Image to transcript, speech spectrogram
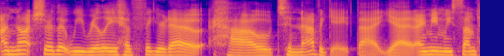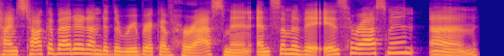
I'm not sure that we really have figured out how to navigate that yet. I mean, we sometimes talk about it under the rubric of harassment, and some of it is harassment. Um,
